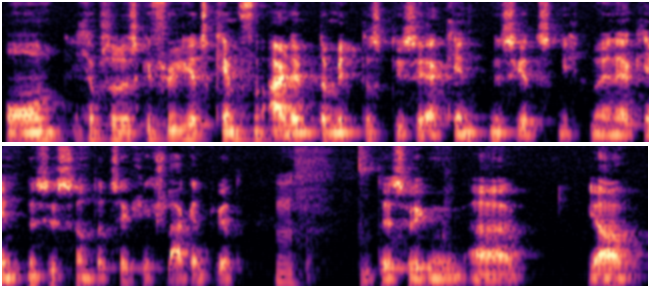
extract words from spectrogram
Und ich habe so das Gefühl, jetzt kämpfen alle damit, dass diese Erkenntnis jetzt nicht nur eine Erkenntnis ist, sondern tatsächlich schlagend wird. Hm. Und deswegen, äh, ja,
